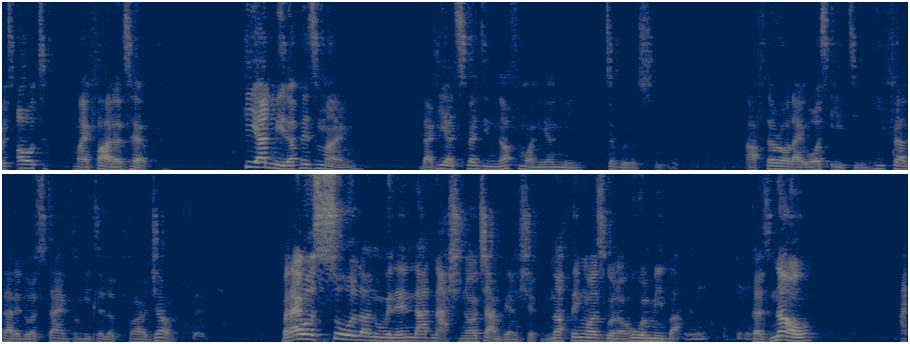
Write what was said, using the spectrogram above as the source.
without my father's help. He had made up his mind that he had spent enough money on me to go to school. After all, I was 18. He felt that it was time for me to look for a job. But I was sold on winning that national championship. Nothing was going to hold me back. Because now, I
